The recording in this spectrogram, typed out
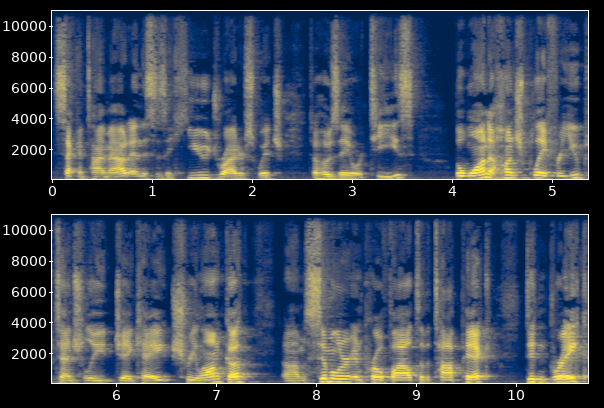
second time out, and this is a huge rider switch to Jose Ortiz. The one, a hunch play for you potentially, JK, Sri Lanka, um, similar in profile to the top pick, didn't break,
